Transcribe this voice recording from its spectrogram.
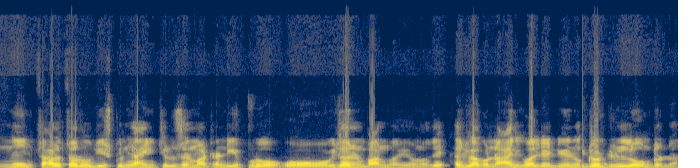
నేను చాలా చదువు తీసుకుని ఆయన తెలుసు అనమాట అండి. ఎప్పుడు ఒక విధమైన బాంధవ్యం ఉన్నది. అది కాకుండా ఆయనకి వాళ్ళు నేను ఇటువంటి ఉంటుందా ఉంటున్నా.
